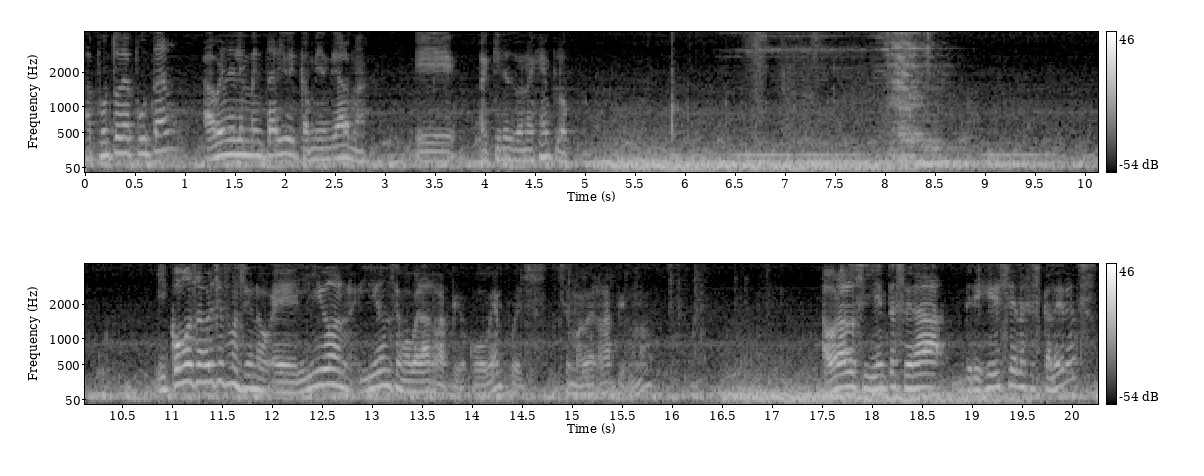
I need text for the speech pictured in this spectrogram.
a punto de apuntar, abren el inventario y cambian de arma. Eh, aquí les doy un ejemplo. ¿Y cómo saber si funcionó? Eh, Leon, Leon se moverá rápido. Como ven, pues se mueve rápido, ¿no? Ahora lo siguiente será dirigirse a las escaleras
